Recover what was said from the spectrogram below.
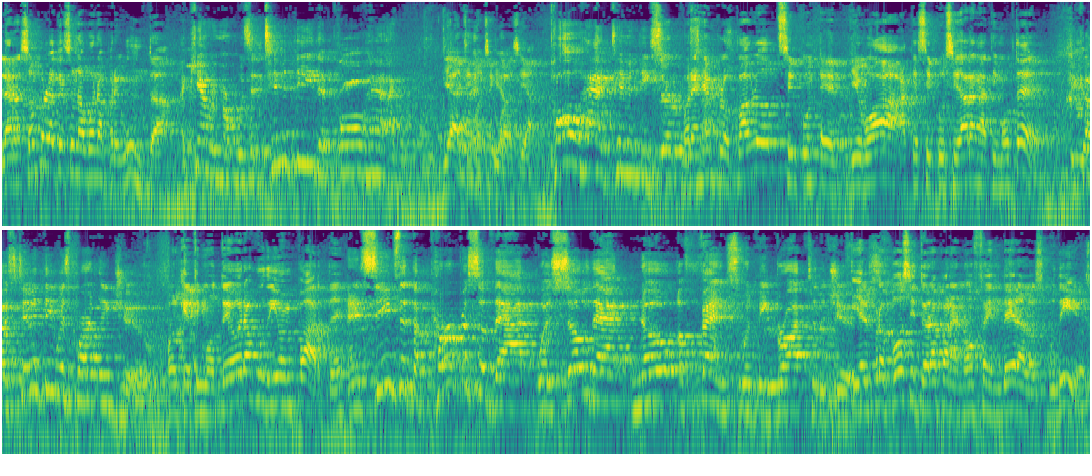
La razón por la que es una buena pregunta, I can't remember. Was it Timothy that Paul had? Yeah, Paul Timothy had- was, yeah. Paul had Timothy circumcised. por ejemplo, Pablo eh, llevó a, a que circuncidaran a Timoteo, because Timothy was partly Jew, porque Timoteo era judío en parte, and it seems that the purpose of that was so that no offense would be brought to the Jews. y el propósito era para no ofender a los judíos.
